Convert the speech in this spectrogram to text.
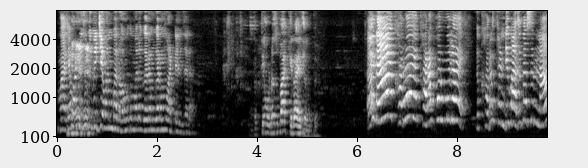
माझ्या वाटेचं तुम्ही जेवण बनवा मग तुम्हाला गरम गरम वाटेल जरा. आता तेवढंच बाकी राहिलं होतं. अ ना खरं खरा फॉर्म्युला आहे. जर खरंच थंडी वाजत असेल ना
